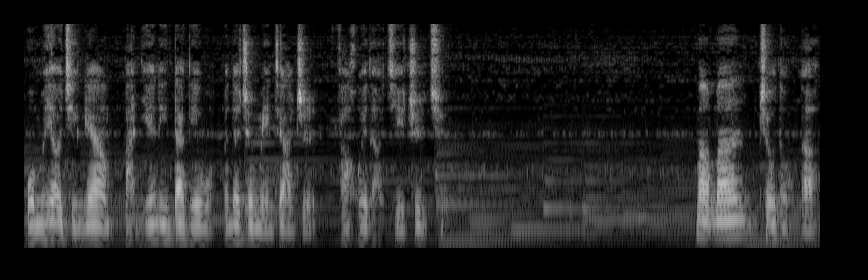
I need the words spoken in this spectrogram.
我们要尽量把年龄带给我们的正面价值发挥到极致去。慢慢就懂了，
